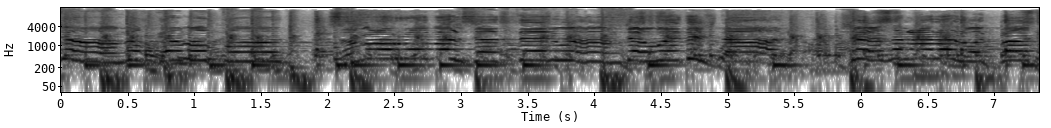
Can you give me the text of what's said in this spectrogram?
شامخ كما الضاد معروف الجد ومجود اجداد شيخ على الوقفات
